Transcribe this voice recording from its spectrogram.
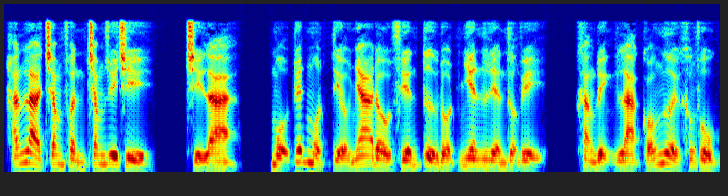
hắn là trăm phần trăm duy trì, chỉ là, mộ tuyết một tiểu nha đầu phiến tử đột nhiên liền thượng vị, khẳng định là có người không phục.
